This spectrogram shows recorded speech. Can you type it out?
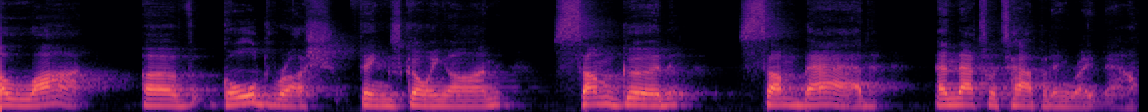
a lot of gold rush things going on, some good, some bad, and that's what's happening right now.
